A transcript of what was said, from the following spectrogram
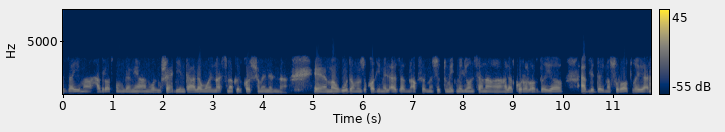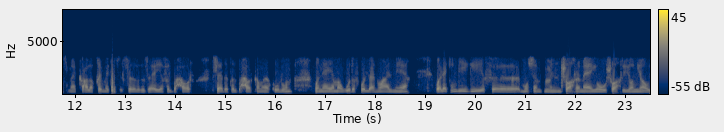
زي ما حضراتكم جميعا والمشاهدين تعلموا إن أسماك القرش من آه، موجودة منذ قديم الأزل من أكثر من 600 مليون سنة على الكرة الأرضية قبل الديناصورات وهي أسماك على قمة السلسلة الغذائية في البحار سادة البحار كما يقولون وإن هي موجودة في كل أنواع المياه. ولكن بيجي في موسم من شهر مايو وشهر يونيو أو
